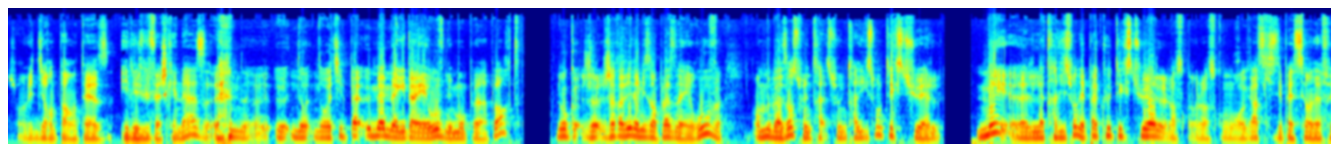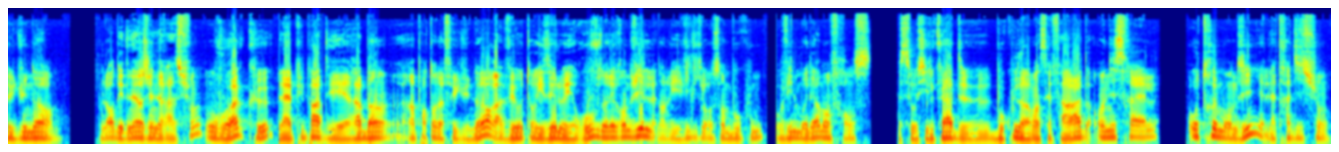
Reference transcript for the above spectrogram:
j'ai envie de dire en parenthèse, et les juifs ashkénazes n'auraient-ils pas eux-mêmes mérité un hérouv, mais bon, peu importe. Donc j'interdis la mise en place d'un hérouv en me basant sur une, sur une tradition textuelle. Mais euh, la tradition n'est pas que textuelle. Lorsqu'on regarde ce qui s'est passé en Afrique du Nord lors des dernières générations, on voit que la plupart des rabbins importants d'Afrique du Nord avaient autorisé le hérouv dans les grandes villes, dans les villes qui ressemblent beaucoup aux villes modernes en France. C'est aussi le cas de beaucoup de rabbins séfarades en Israël. Autrement dit, la tradition,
